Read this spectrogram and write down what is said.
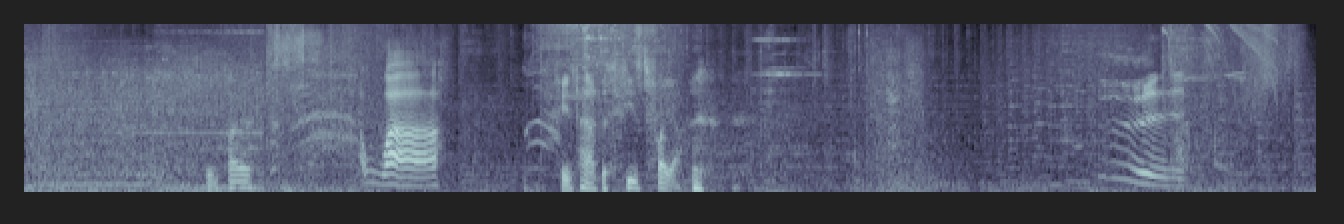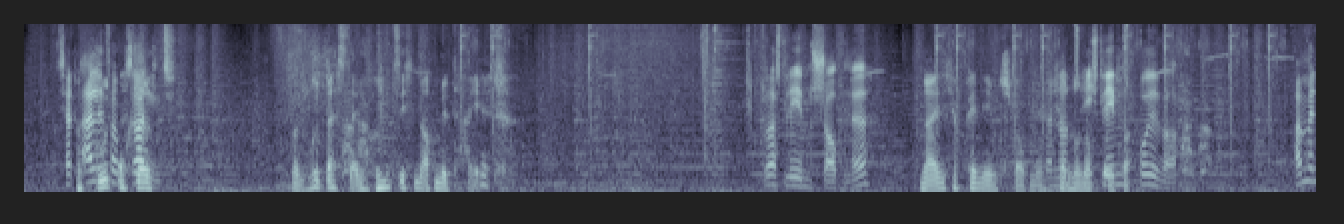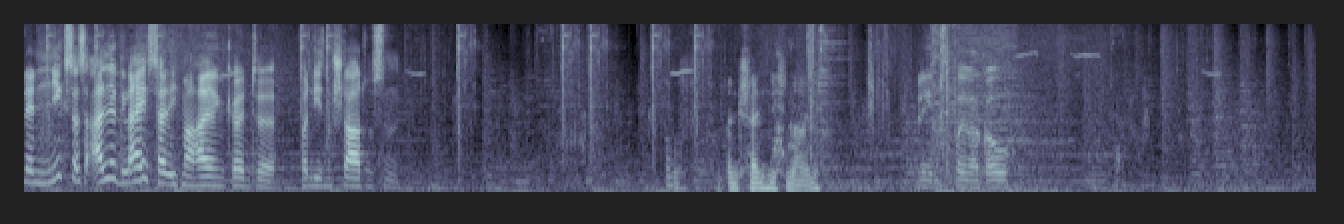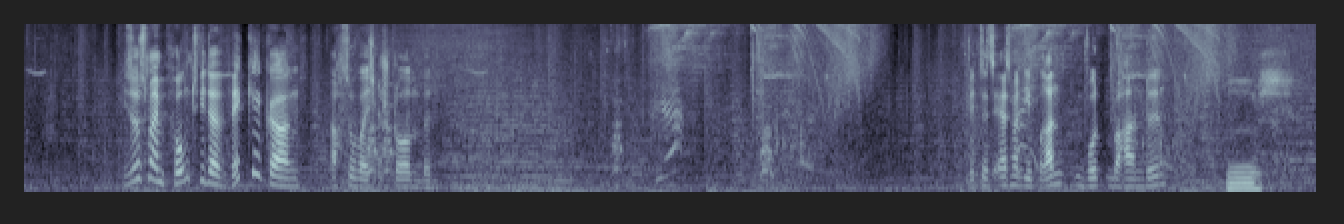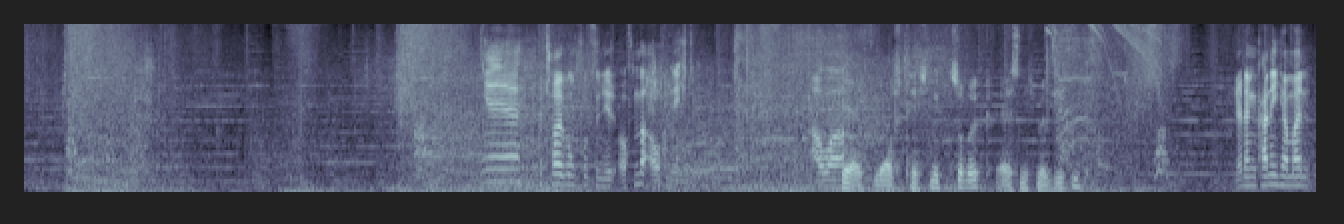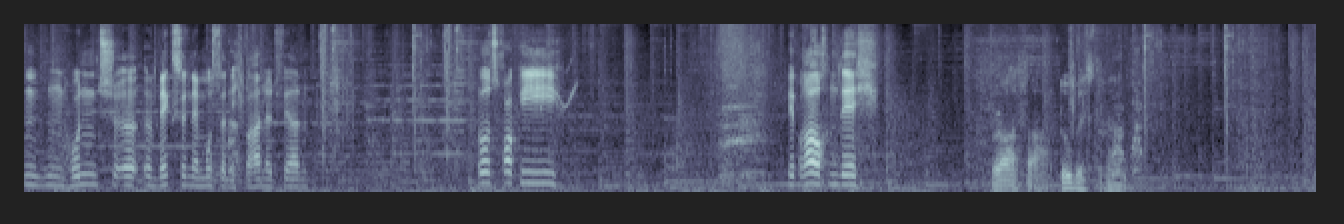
Auf jeden Fall, Aua! auf jeden Fall hat es fieses Feuer. Es hat Was alle verbrannt. Aber gut, dass dein Hund sich noch mitteilt. Du hast Lebensstaub, ne? Nein, ich habe keinen Lebensstaub mehr. Dann Ich nutze ich Pulver. Lebenspulver. Haben wir denn nichts, das alle gleichzeitig mal heilen könnte? Von diesen Statusen. Anscheinend nicht nein. Lebenspulver, go. Wieso ist mein Punkt wieder weggegangen? Ach so, weil ich gestorben bin. Ich will jetzt erstmal die Brandwunden behandeln. Hm, ich- Nee, Betäubung funktioniert offenbar auch nicht. Aua. Er ist wieder auf Technik zurück. Er ist nicht mehr wütend. Ja, dann kann ich ja meinen n- Hund äh, wechseln, der muss dann nicht behandelt werden. Los, Rocky! Wir brauchen dich. Brother, du bist dran.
